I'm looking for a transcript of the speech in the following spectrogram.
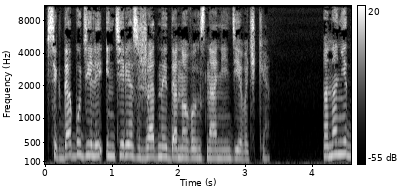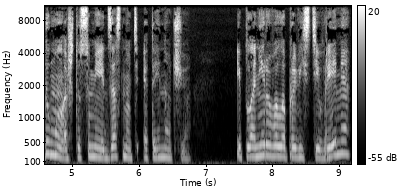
всегда будили интерес жадной до новых знаний девочки. Она не думала, что сумеет заснуть этой ночью — и планировала провести время,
